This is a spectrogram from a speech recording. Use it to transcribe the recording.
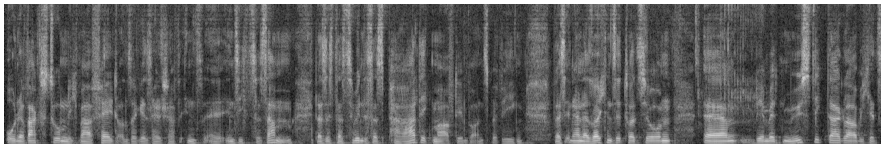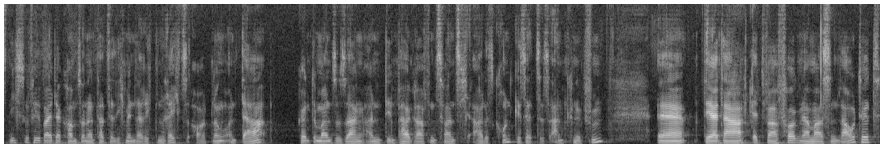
ohne Wachstum, nicht wahr, fällt unsere Gesellschaft in, äh, in, sich zusammen. Das ist das, zumindest das Paradigma, auf dem wir uns bewegen. Dass in einer solchen Situation äh, wir mit Mystik da, glaube ich, jetzt nicht so viel weiterkommen, sondern tatsächlich mit einer richtigen Rechtsordnung. Und da könnte man sozusagen an den Paragraphen 20a des Grundgesetzes anknüpfen, äh, der da etwa folgendermaßen lautet,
